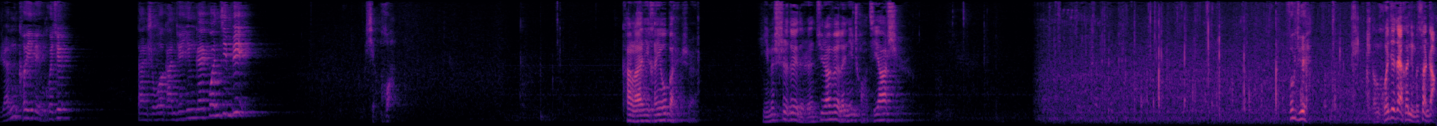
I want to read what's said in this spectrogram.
人可以领回去，但是我感觉应该关禁闭。不像话！看来你很有本事，你们市队的人居然为了你闯羁押室。冯局，等回去再和你们算账。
